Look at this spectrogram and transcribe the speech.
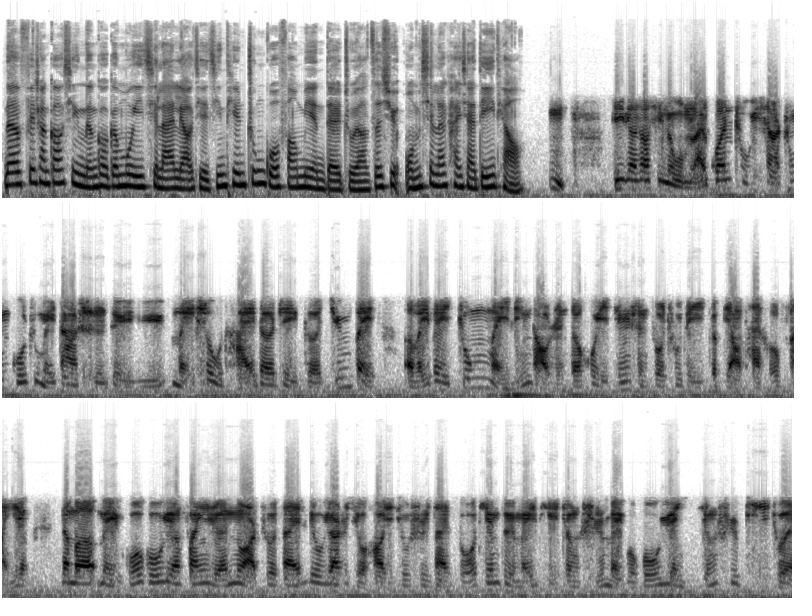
那非常高兴能够跟木易一起来了解今天中国方面的主要资讯。我们先来看一下第一条。嗯。第一条消息呢，我们来关注一下中国驻美大使对于美售台的这个军备，呃，违背中美领导人的会议精神做出的一个表态和反应。那么，美国国务院发言人诺尔特在六月二十九号，也就是在昨天，对媒体证实，美国国务院已经是批准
